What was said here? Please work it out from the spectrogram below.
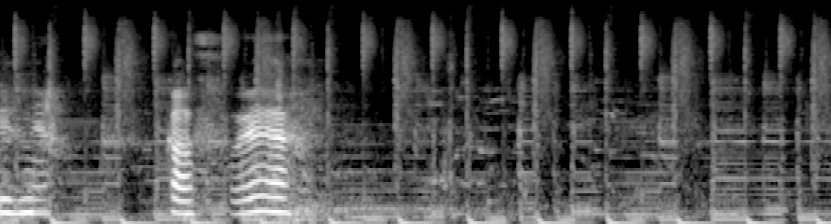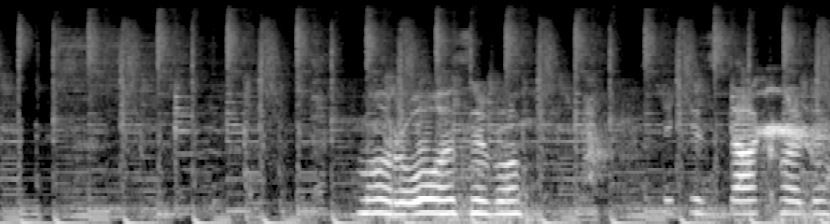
Різні кафе. Морозиво, якісь заклади.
